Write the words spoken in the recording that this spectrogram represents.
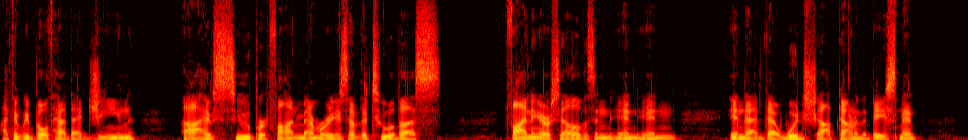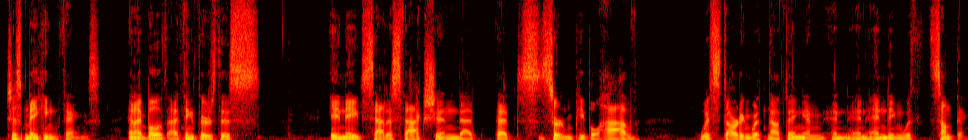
I think we both had that gene. Uh, I have super fond memories of the two of us finding ourselves in in in in that that wood shop down in the basement, just making things. And I both I think there's this innate satisfaction that that certain people have with starting with nothing and, and, and ending with something.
